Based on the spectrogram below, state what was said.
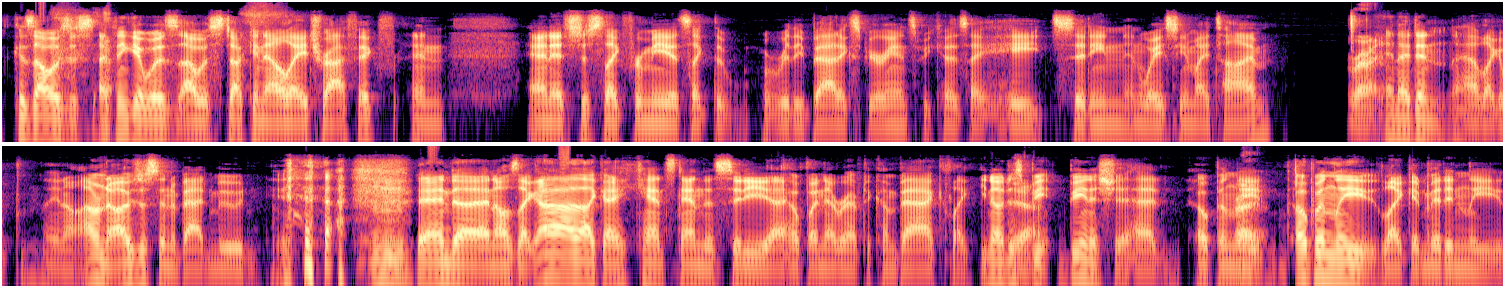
because I was just I think it was I was stuck in LA traffic and and it's just like for me it's like the a really bad experience because I hate sitting and wasting my time Right. and I didn't have like a you know I don't know I was just in a bad mood Mhm. and uh, and I was like ah like I can't stand this city I hope I never have to come back like you know just Yeah. be, being a shithead openly Right. openly like admittedly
